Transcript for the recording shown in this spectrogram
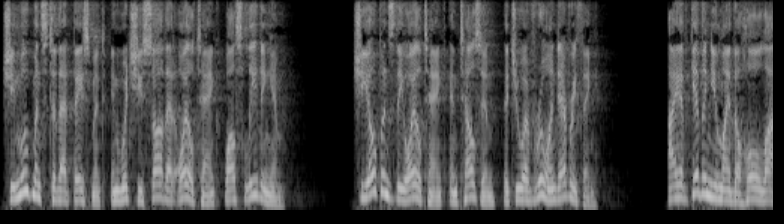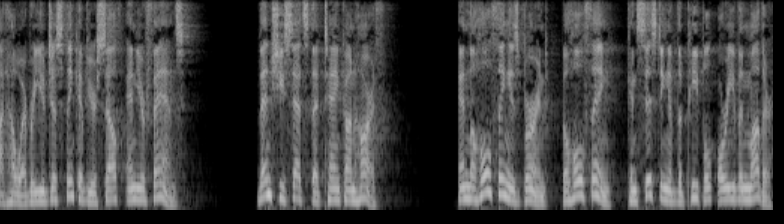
She movements to that basement in which she saw that oil tank whilst leaving him. She opens the oil tank and tells him that you have ruined everything. I have given you my the whole lot however you just think of yourself and your fans. Then she sets that tank on hearth. And the whole thing is burned, the whole thing, consisting of the people or even mother.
